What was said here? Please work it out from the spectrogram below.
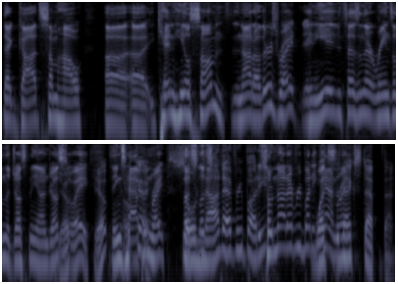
That God somehow uh, uh, can heal some and not others, right? And he even says in there, it rains on the just and the unjust. Yep. So hey, Yep. things Okay. happen, right? So Let's- let's- not everybody. so not everybody What's can, the right? next step then?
